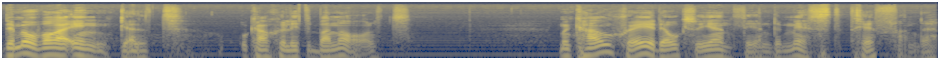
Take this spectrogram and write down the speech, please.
Det må vara enkelt och kanske lite banalt. Men kanske är det också egentligen det mest träffande.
